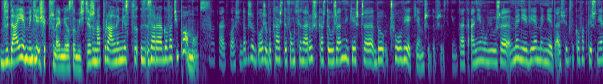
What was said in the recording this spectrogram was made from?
wydaje mnie się przynajmniej osobiście, że naturalnym jest zareagować i pomóc. No tak, właśnie. Dobrze było, żeby każdy funkcjonariusz, każdy urzędnik jeszcze był człowiekiem przede wszystkim, tak? A nie mówił, że my nie wiemy, nie da się, tylko faktycznie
